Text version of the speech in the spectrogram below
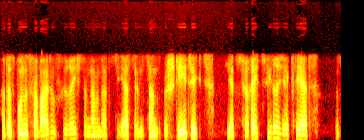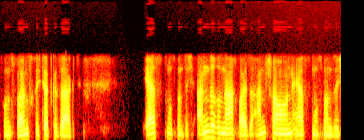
hat das Bundesverwaltungsgericht, und damit hat es die erste Instanz bestätigt, jetzt für rechtswidrig erklärt. Das Bundesverwaltungsgericht hat gesagt, erst muss man sich andere Nachweise anschauen, erst muss man sich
